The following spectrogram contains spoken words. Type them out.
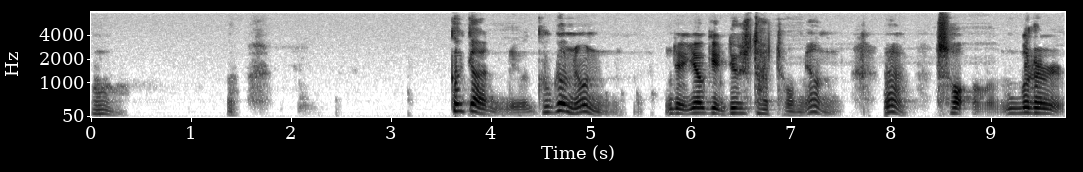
어. 그러니까 그거는 이제 여기 뉴스타트 오면 예, 소, 물을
